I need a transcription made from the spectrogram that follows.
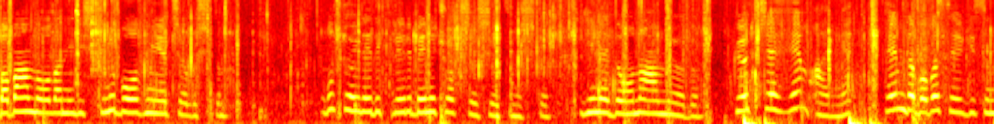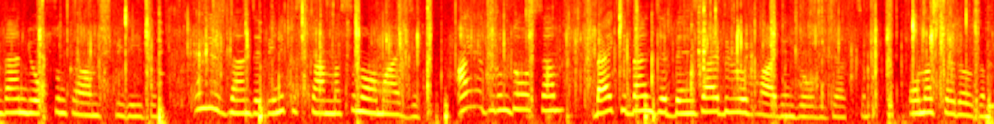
babanla olan ilişkini bozmaya çalıştım. Bu söyledikleri beni çok şaşırtmıştı. Yine de onu anlıyordum. Gökçe hem anne hem de baba sevgisinden yoksun kalmış biriydi. Bu yüzden de beni kıskanması normaldi. Aynı durumda olsam belki ben de benzer bir ruh halinde olacaktım. Ona sarıldım.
